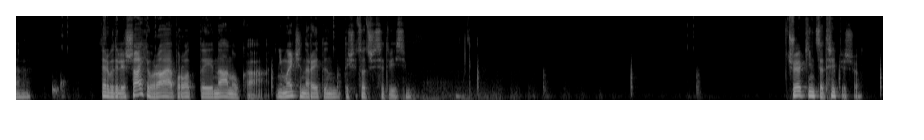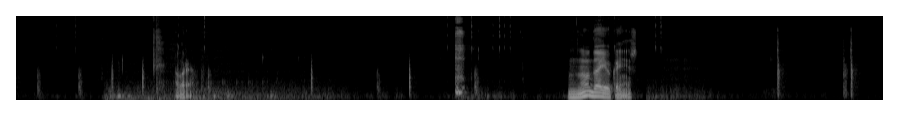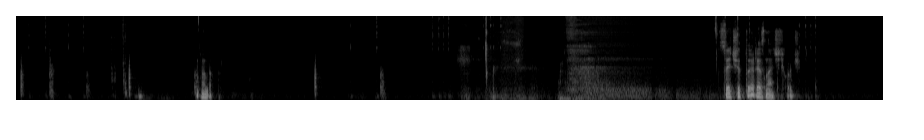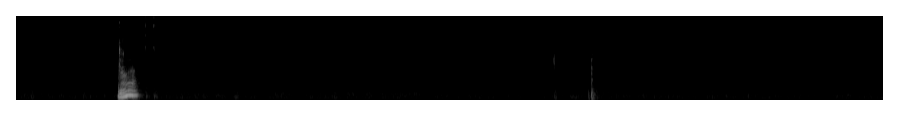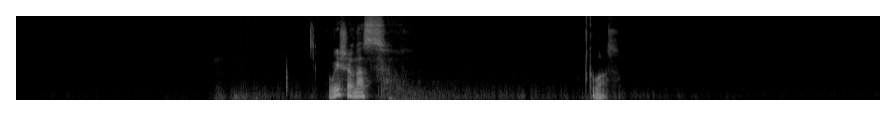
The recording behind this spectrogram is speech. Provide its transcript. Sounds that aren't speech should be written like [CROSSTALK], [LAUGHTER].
тренер. Це любителі шахів грає проти Нанука. Німеччина рейтинг 1668. Що я кінь це 3 пішов? Добре. Ну, даю, конечно. c4, значить хоче. Ну да. Вийшов у нас класс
